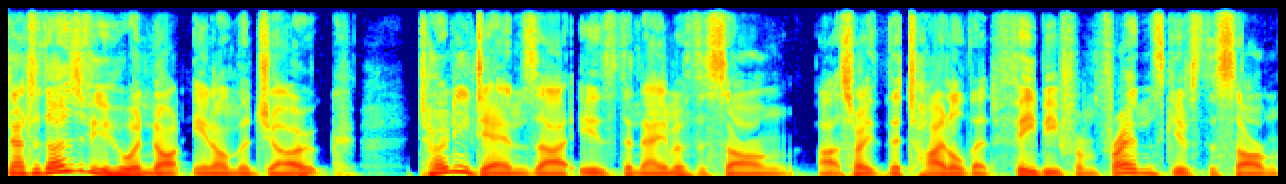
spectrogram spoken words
Now, to those of you who are not in on the joke, Tony Danza is the name of the song, uh, sorry, the title that Phoebe from Friends gives the song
